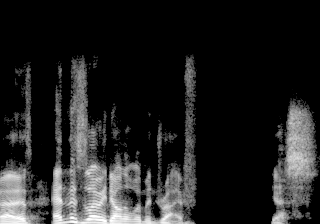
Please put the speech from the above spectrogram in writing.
Uh, this and this is why we don't let women drive. Yes.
